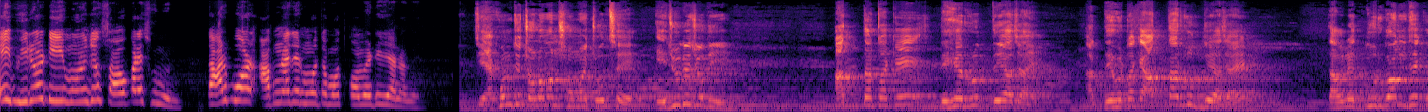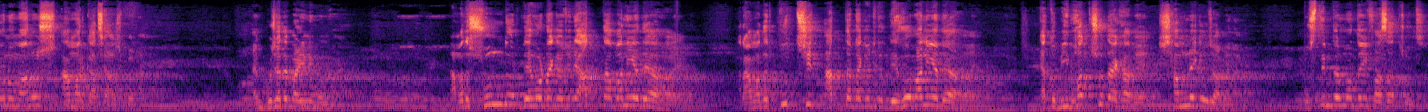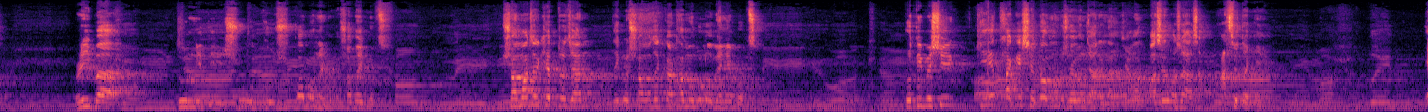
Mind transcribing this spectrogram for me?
এই ভিডিওটি মনোযোগ সহকারে শুনুন। তারপর আপনাদের মতামত কমেন্টে জানাবেন। যে এখন যে চলমান সময় চলছে, এ যুগে যদি আত্মাটাকে দেহের রূপ দেয়া যায়, আর দেহটাকে আত্মার রূপ দেয়া যায়, তাহলে দুর্গন্ধে কোনো মানুষ আমার কাছে আসবে না। আমি বোঝাতে পারিনি মনে হয়। আমাদের সুন্দর দেহটাকে যদি আত্মা বানিয়ে দেওয়া হয়, আর আমাদের কুৎসিত আত্মাটাকে যদি দেহ বানিয়ে দেওয়া হয়, এত বিভৎস দেখাবে, সামনে কেউ যাবে না। মুসলিমদের মধ্যেই ফাসাদ চলছে। রিবা, দুর্নীতি, সুদ কমন এগুলো, সবাই করছে। সমাজের ক্ষেত্রে যান, দেখবে সমাজের কাঠামোগুলো ভেঙে পড়ছে। প্রতিবেশী কে থাকে সেটাও মানুষ এখন জানে না যে আমার পাশের পাশে আছে- আছেটা কে।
